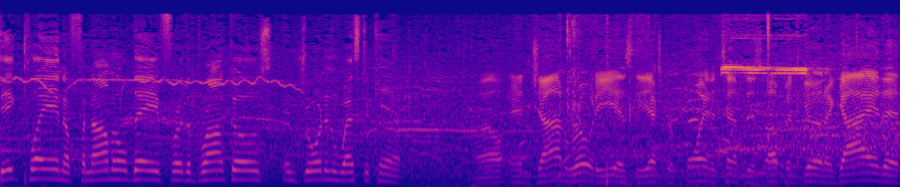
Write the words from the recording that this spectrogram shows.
big play and a phenomenal day for the Broncos and Jordan Westerkamp. Well, and John Rhose, as the extra point attempt is up and good, a guy that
